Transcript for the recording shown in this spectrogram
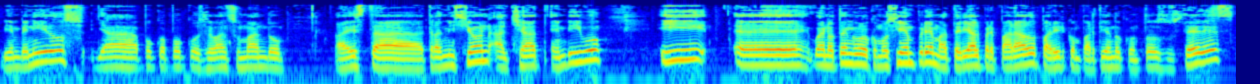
Bienvenidos. Ya poco a poco se van sumando a esta transmisión, al chat en vivo. Y eh, bueno, tengo como siempre material preparado para ir compartiendo con todos ustedes.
